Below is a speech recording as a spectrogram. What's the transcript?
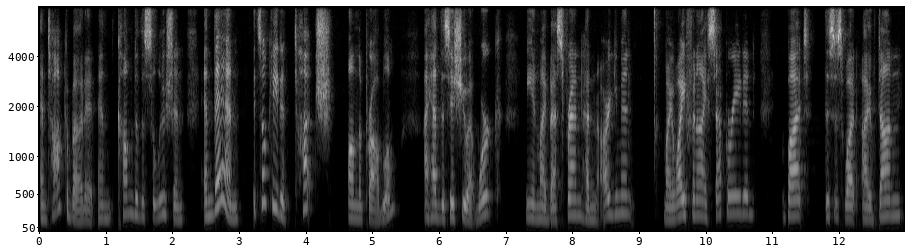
and talk about it and come to the solution. And then it's okay to touch on the problem. I had this issue at work. Me and my best friend had an argument. My wife and I separated, but this is what I've done.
